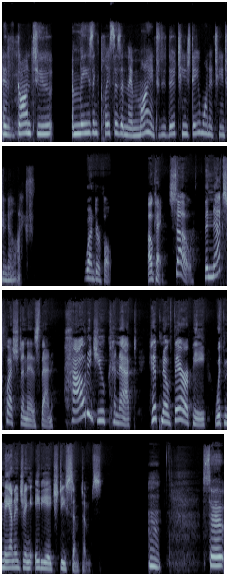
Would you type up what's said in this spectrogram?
and have gone to amazing places in their mind to do their change they want to change in their life Wonderful. Okay. So the next question is then, how did you connect hypnotherapy with managing ADHD symptoms? Mm. So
